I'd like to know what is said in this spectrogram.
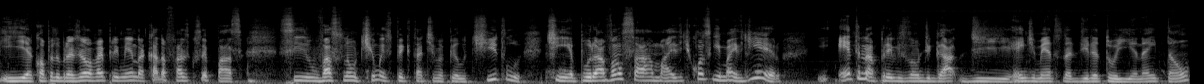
E a Copa do Brasil ela vai premiando a cada fase que você passa. Se o Vasco não tinha uma expectativa pelo título, tinha por avançar mais e de conseguir mais dinheiro entra na previsão de, de rendimento da diretoria, né? Então,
